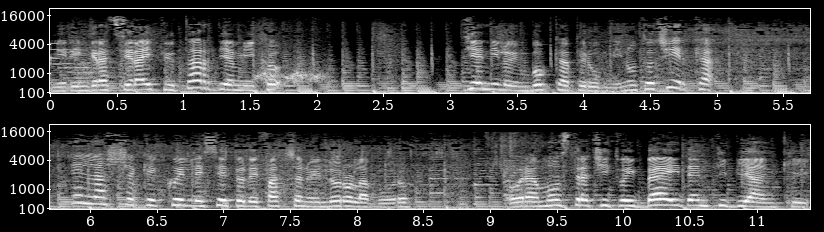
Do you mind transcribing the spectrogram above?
Mi ringrazierai più tardi, amico. Tienilo in bocca per un minuto circa lascia che quelle setole facciano il loro lavoro. Ora mostraci i tuoi bei denti bianchi.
